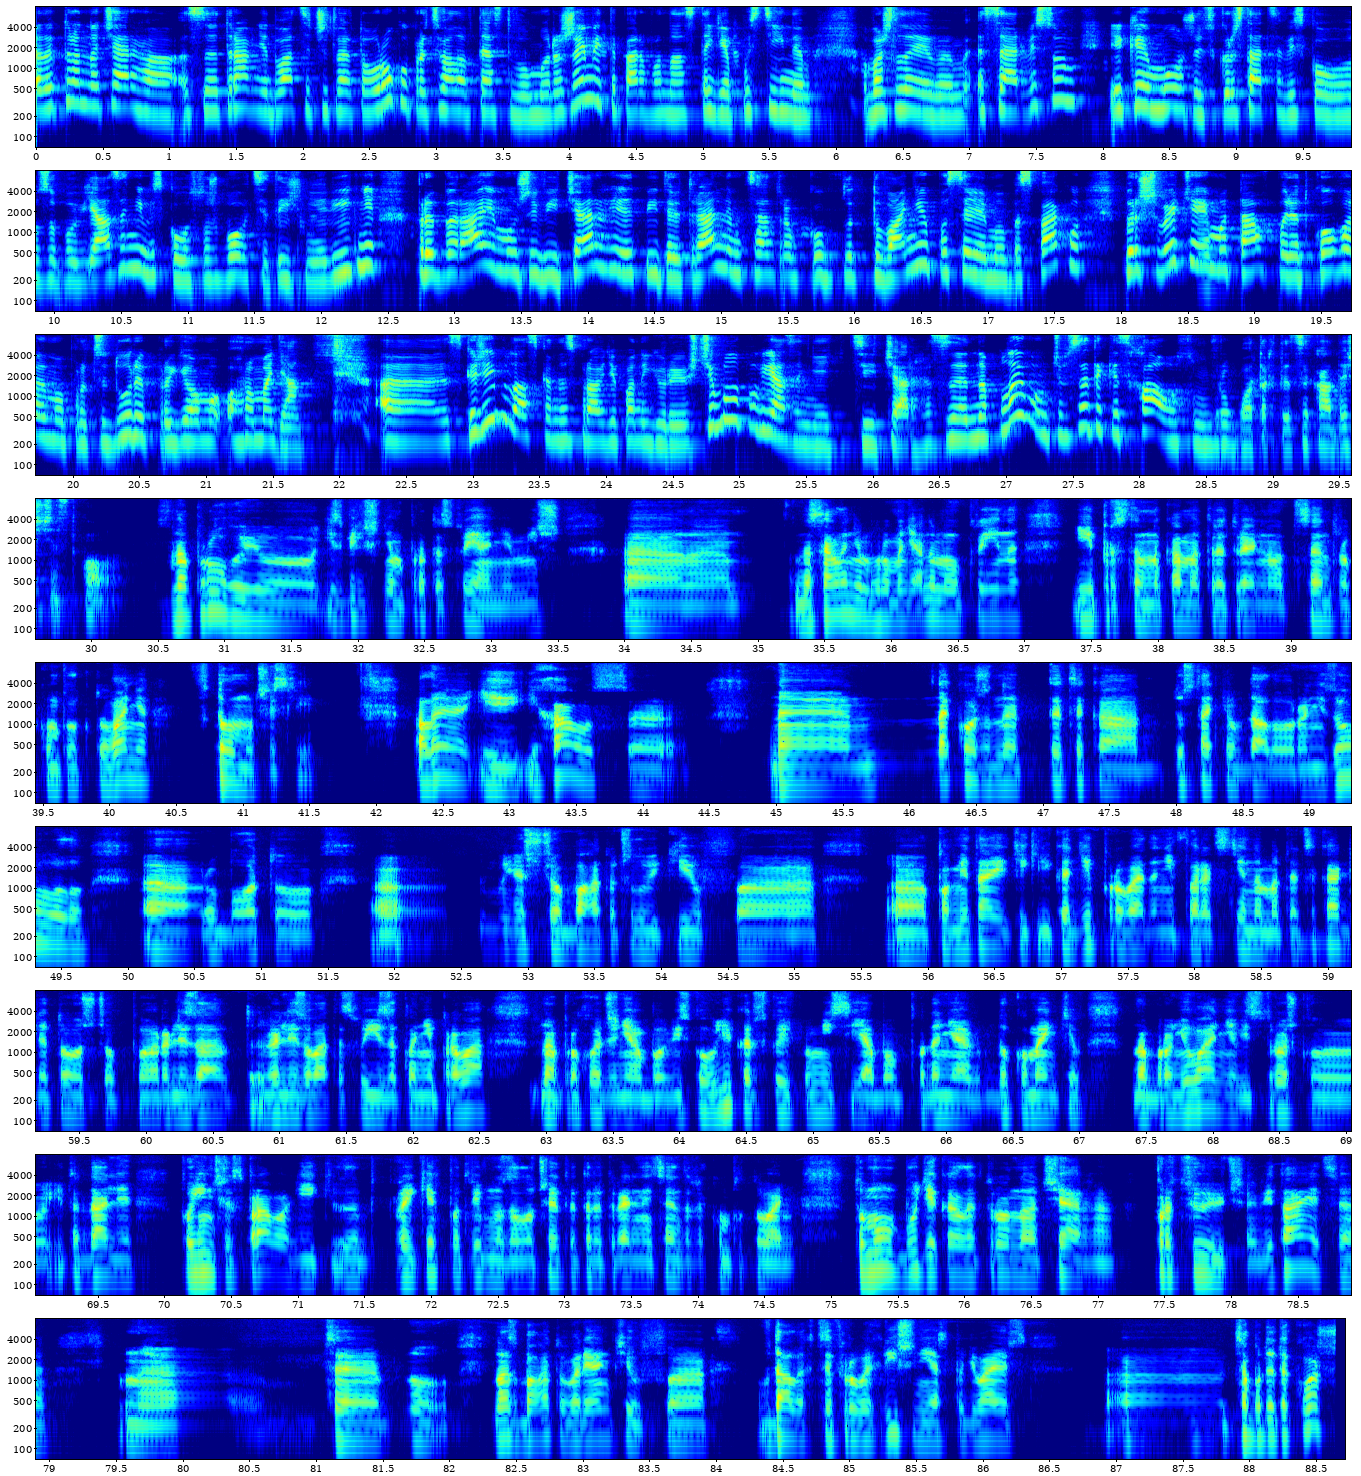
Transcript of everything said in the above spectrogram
Електронна черга з травня 2024 року працювала в тестовому режимі. Тепер вона стає постійним важливим сервісом, яким можуть скористатися військовозобов'язані, військовослужбовці та їхні рідні. Прибираємо живі черги під територіальним центром комплектування, посилюємо безпеку, пришвидшуємо та впорядковуємо процедури прийому громадян. Е, скажіть, будь ласка, насправді, пане Юрію, з чим були пов'язані ці черги? З напливом чи все-таки з хаосом в роботах ТЦК десь частково? з напругою і збільшенням протистояння між е, населенням, громадянами України і представниками територіального центру комплектування, в тому числі. Але і, і хаос е, не, не кожне ТЦК достатньо вдало організовувало е, роботу. Е, думаю, що багато чоловіків. Е, Е, Пам'ятаю кілька діб, проведені перед стінами ТЦК для того, щоб реалізувати, реалізувати свої законні права на проходження або військово-лікарської комісії, або подання документів на бронювання, відстрочку і так далі. По інших справах, які- при яких потрібно залучити територіальний центр комплектування. Тому будь-яка електронна черга працююча вітається. Е, Це ну у нас багато варіантів е, вдалих цифрових рішень. Я сподіваюся, це буде також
